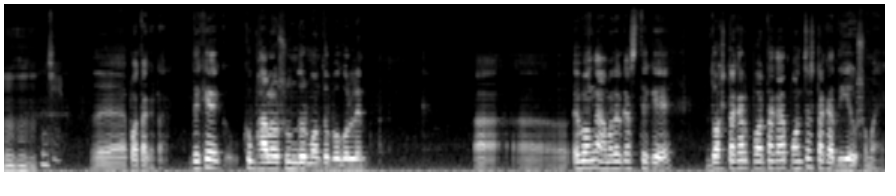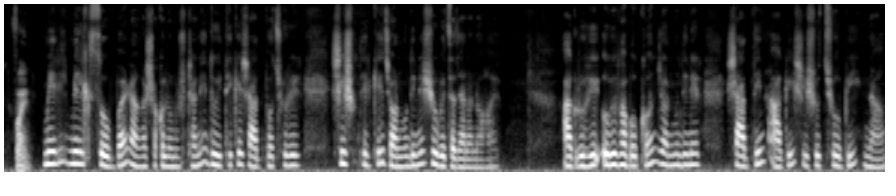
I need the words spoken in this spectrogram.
হুম হুম হুম। জি। আহ, পতাকাটা। দেখে খুব ভালো সুন্দর মন্তব্য করলেন। এবং আমাদের কাছ থেকে দশ টাকার পতাকা পঞ্চাশ টাকা দিয়ে ও সময়। ফাইন মেরিল মিল্ক সোববার রাঙা সকাল অনুষ্ঠানে দুই থেকে সাত বছরের শিশুদেরকে জন্মদিনের শুভেচ্ছা জানানো হয়। আগ্রহী অভিভাবকগণ জন্মদিনের সাত দিন আগে শিশুর ছবি নাম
